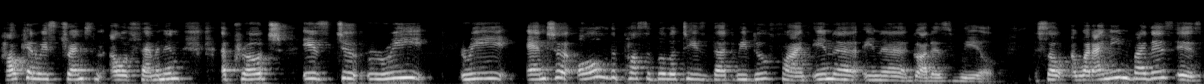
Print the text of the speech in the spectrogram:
how can we strengthen our feminine approach is to re re-enter all the possibilities that we do find in a in a goddess wheel. So, what I mean by this is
